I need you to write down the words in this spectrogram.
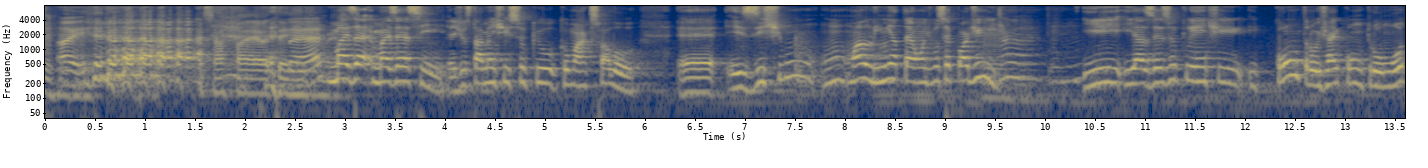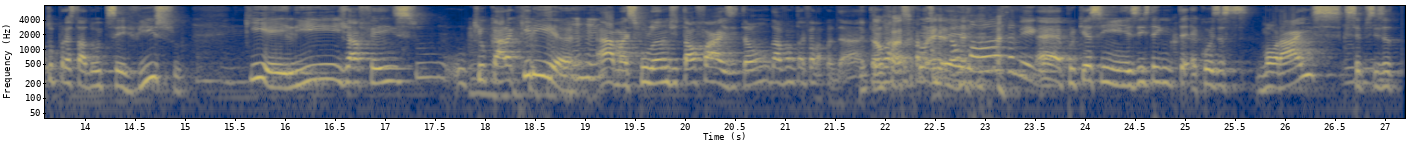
Aí. Esse Rafael é terrível. Né? Mas é, mas é assim, é justamente isso que o, que o Marcos falou. É, existe um- um- uma linha até onde você pode ir. E, e às vezes o cliente encontra ou já encontrou um outro prestador de serviço que ele já fez o, que o cara queria. Ah, mas fulano de tal faz. Então dá vontade de falar pra ele. Ah, Então vai- faça com faça ele. Então, nossa, amigo. É, porque assim, existem te- coisas morais que você precisa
